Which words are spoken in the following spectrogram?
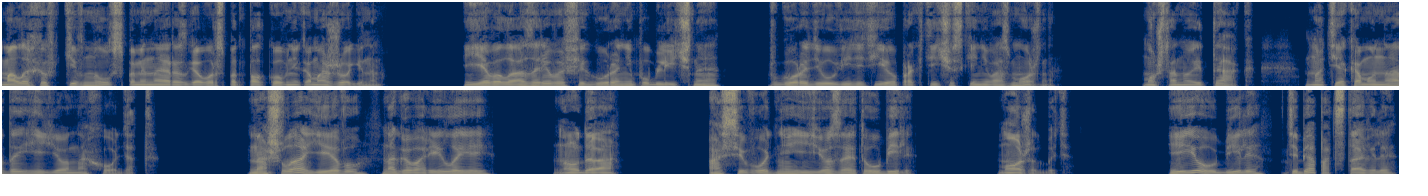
Малахов кивнул, вспоминая разговор с подполковником Ожогиным. Ева Лазарева — фигура не публичная, в городе увидеть ее практически невозможно. Может, оно и так, но те, кому надо, ее находят. Нашла Еву, наговорила ей. Ну да. А сегодня ее за это убили. Может быть. Ее убили, тебя подставили.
